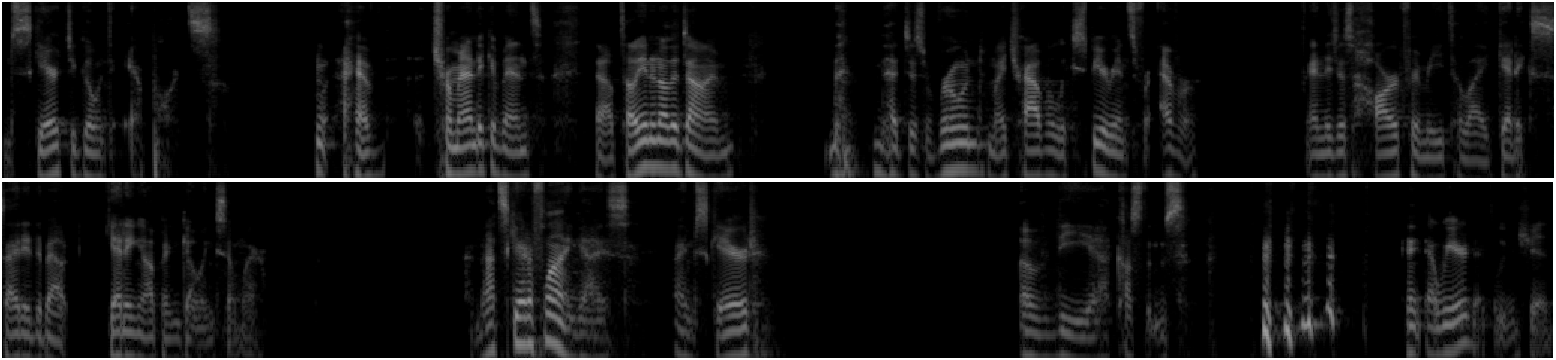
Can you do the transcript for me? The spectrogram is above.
I'm scared to go into airports. I have a traumatic event that I'll tell you another time that just ruined my travel experience forever. And it's just hard for me to like get excited about getting up and going somewhere. I'm not scared of flying, guys. I'm scared of the uh, customs. Ain't that weird? That's weird shit.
